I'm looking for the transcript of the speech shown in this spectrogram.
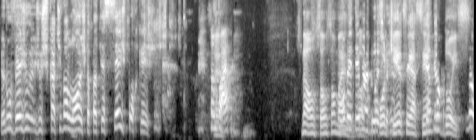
Eu não vejo justificativa lógica para ter seis porquês. São é. quatro. Não, são, são mais. Ó, dois, porque sem tenho... dois. Não.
